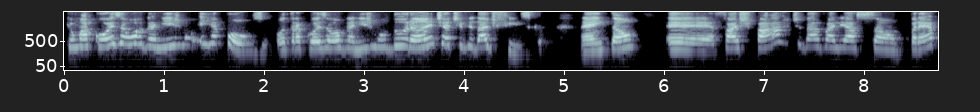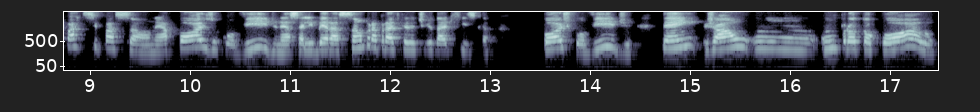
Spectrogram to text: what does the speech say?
que uma coisa é o organismo em repouso, outra coisa é o organismo durante a atividade física. Né? Então, é, faz parte da avaliação pré-participação, né, após o Covid, né, liberação para a prática de atividade física pós-Covid, tem já um, um, um protocolo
